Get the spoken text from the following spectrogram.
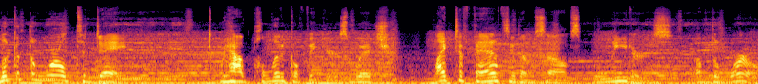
look at the world today. We have political figures which like to fancy themselves leaders of the world,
